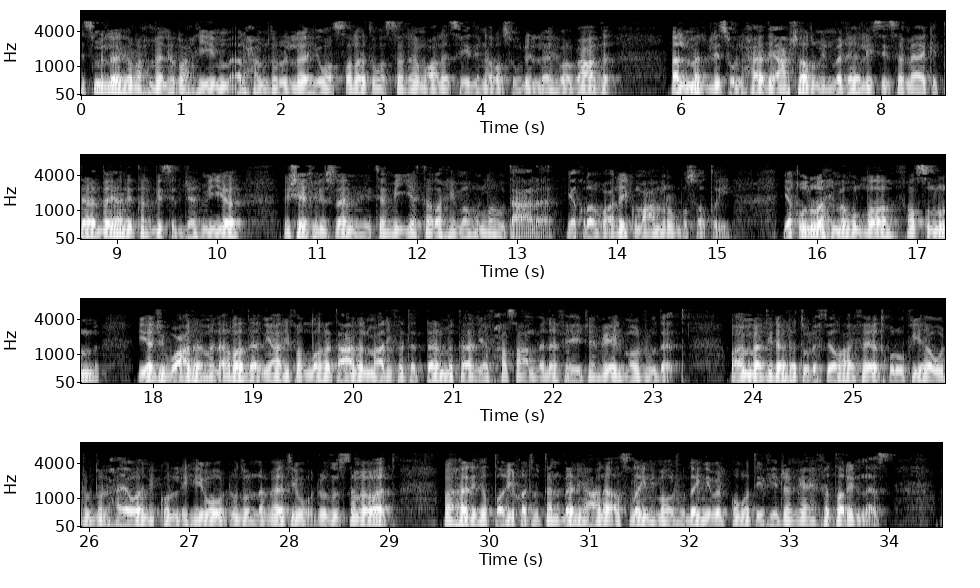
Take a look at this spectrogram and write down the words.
بسم الله الرحمن الرحيم. الحمد لله والصلاة والسلام على سيدنا رسول الله وبعد. المجلس الحادي عشر من مجالس سماع كتاب بيان تلبيس الجهمية لشيخ الإسلام ابن تيمية رحمه الله تعالى. يقرأه عليكم عمرو البساطي يقول رحمه الله فصل يجب على من أراد أن يعرف الله تعالى المعرفة التامة أن يفحص عن منافع جميع الموجودات. وأما دلالة الاختراع فيدخل فيها وجود الحيوان كله ووجود النبات ووجود السماوات. وهذه الطريقة تنبني على أصلين موجودين بالقوة في جميع فطر الناس.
